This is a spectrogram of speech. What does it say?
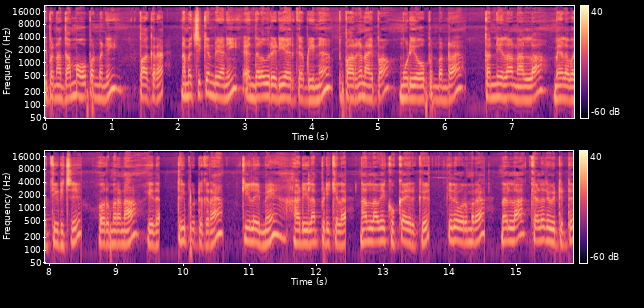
இப்போ நான் தம்மை ஓப்பன் பண்ணி பார்க்குறேன். நம்ம சிக்கன் பிரியாணி எந்த அளவு ரெடியாக இருக்குது அப்படின்னு. இப்போ பாருங்கள் நான் இப்போ மூடியை ஓப்பன் பண்ணுறேன் தண்ணியெல்லாம் நல்லா மேலே வத்திடுச்சு. ஒரு முறை நான் இதை திருப்பி விட்டுக்கிறேன். கீழேயுமே அடியெல்லாம் பிடிக்கல. நல்லாவே குக் ஆகிருக்கு இதை ஒரு முறை நல்லா கிளறி விட்டுட்டு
